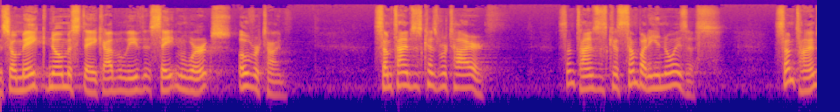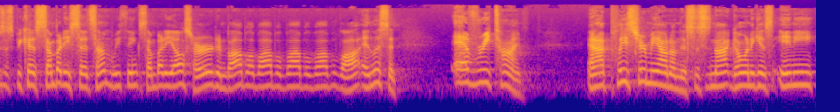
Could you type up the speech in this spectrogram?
And so make no mistake, I believe that Satan works overtime. Sometimes it's because we're tired. Sometimes it's because somebody annoys us. Sometimes it's because somebody said something we think somebody else heard and blah, blah, blah, blah, blah, blah, blah, blah, blah. And listen, every time, and I please hear me out on this. This is not going against any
